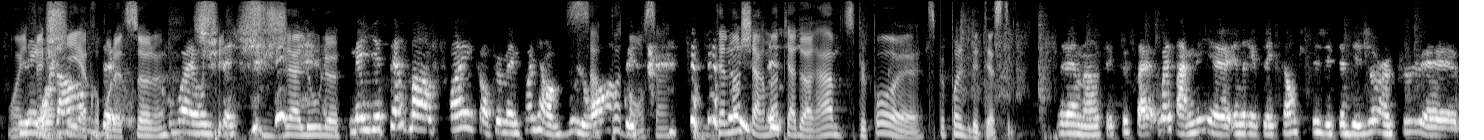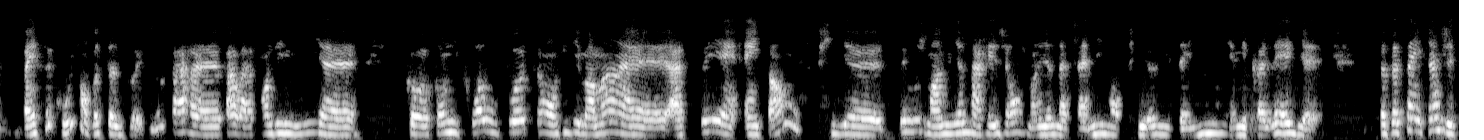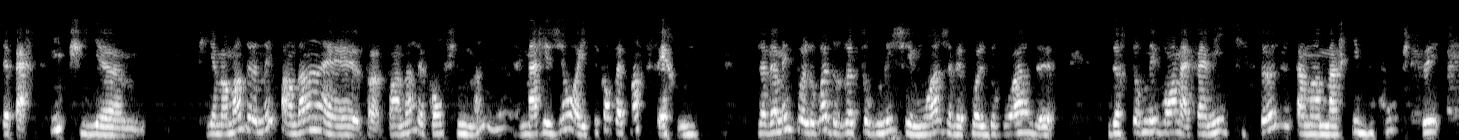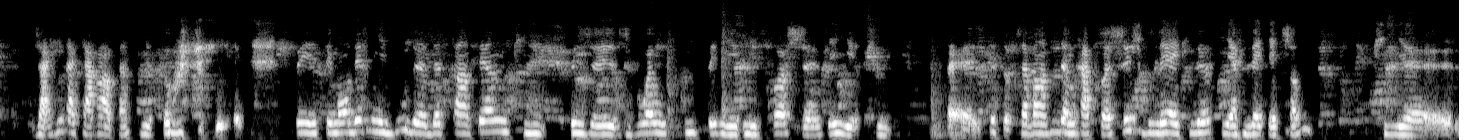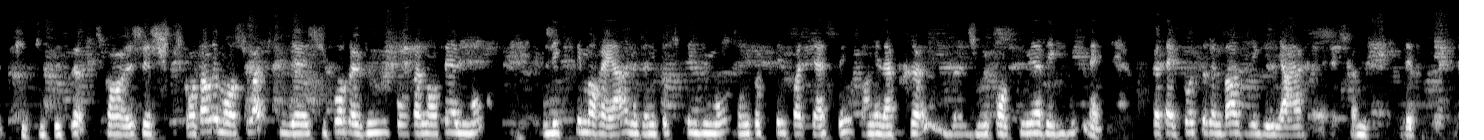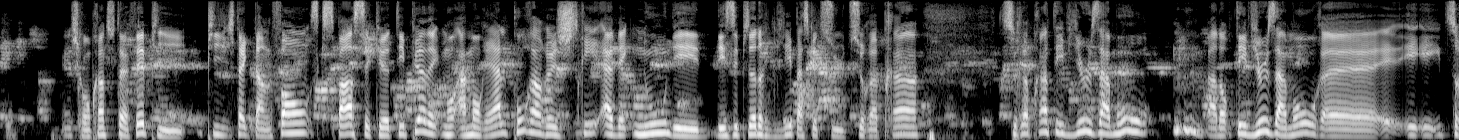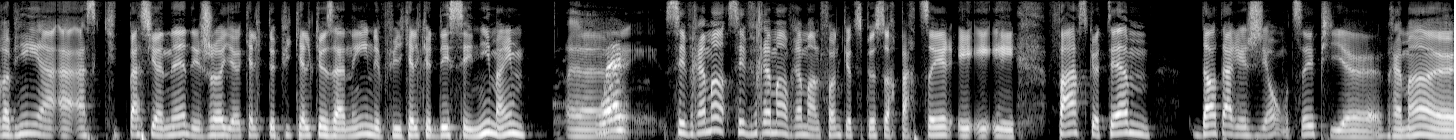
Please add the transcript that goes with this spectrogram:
Ouais, il fait chier à propos de, ça. Là. Ouais, oui, je, je suis jaloux. Là. Mais il est tellement fin qu'on peut même pas y en vouloir. Ça n'a pas de bon sens. Il est tellement charmant et adorable, tu peux pas, euh, tu peux pas le détester. Vraiment, c'est tout. Ça, ouais, ça a amené euh, une réflexion. Puis j'étais déjà un peu euh, ben secouée, on va se le dire, là, par, euh, par la pandémie. Qu'on y croit ou pas, on vit des moments assez intenses. Puis, tu sais, moi, je m'ennuyais de ma région, je m'ennuyais de ma famille, mon fils, mes amis, mes collègues ça fait cinq ans que j'étais partie, puis, euh, puis à un moment donné, pendant, euh, pendant le confinement, ma région a été complètement fermée. J'avais même pas le droit de retourner chez moi, j'avais pas le droit de, de retourner voir ma famille. Puis ça, ça m'a marqué beaucoup. Puis tu sais, j'arrive à 40 ans, mais ça aussi. c'est mon dernier bout de, trentaine, puis je, je vois aussi mes, mes proches vieillir. euh, c'est ça, j'avais envie de me rapprocher, je voulais être là, puis il arrivait quelque chose. Puis, euh, puis, puis c'est ça. Je, suis contente de mon choix. Puis euh, je suis pas revenue pour renoncer à l'humour. J'ai quitté Montréal, mais je n'ai pas quitté l'humour. Je n'ai pas quitté le podcasting. J'en ai la preuve. Je veux continuer avec vous, mais peut-être pas sur une base régulière euh, comme Je comprends tout à fait. Puis, puis fait que dans le fond, ce qui se passe, c'est que tu n'es plus avec à Montréal pour enregistrer avec nous des, des épisodes réguliers parce que tu, tu reprends tu reprends tes vieux amours, pardon, tes vieux amours euh, et, et, tu reviens à, à, à, ce qui te passionnait déjà il y a quelques, depuis quelques années, depuis quelques décennies même. Euh, ouais. C'est vraiment, c'est vraiment, vraiment le fun que tu puisses repartir et, et, et faire ce que t'aimes dans ta région, tu sais, puis euh, vraiment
